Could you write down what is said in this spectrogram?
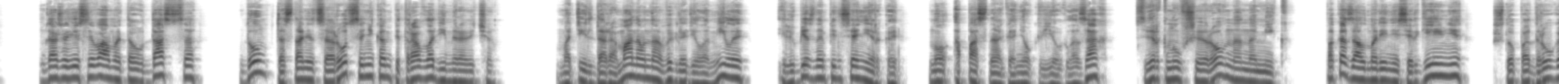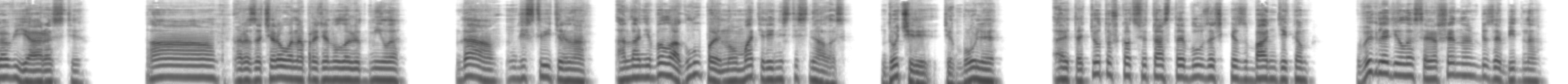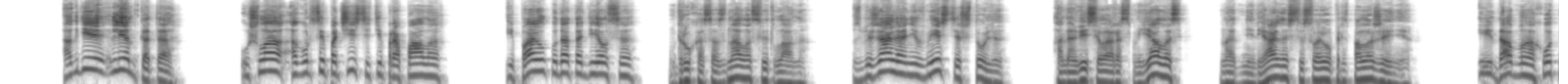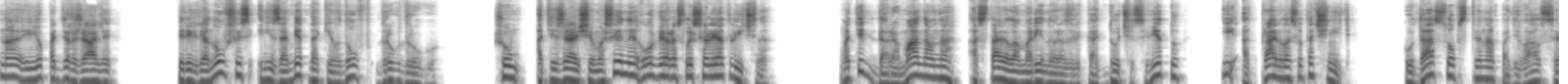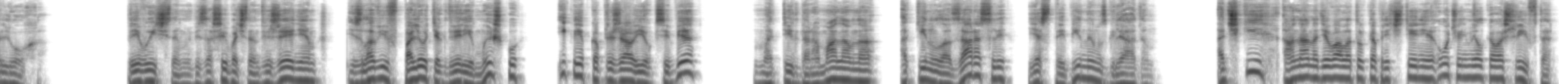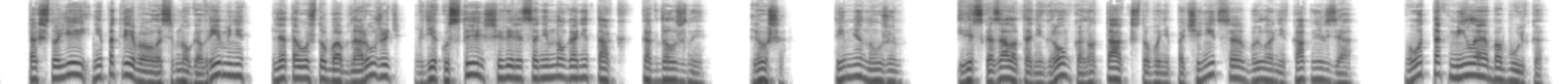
Даже если вам это удастся, дом достанется родственникам Петра Владимировича. Матильда Романовна выглядела милой и любезной пенсионеркой, но опасный огонек в ее глазах, сверкнувший ровно на миг, показал Марине Сергеевне, что подруга в ярости. а, разочарованно протянула Людмила. Да, действительно, она не была глупой, но матери не стеснялась. Дочери тем более. А эта тетушка в цветастой блузочке с бантиком выглядела совершенно безобидно. «А где Ленка-то? Ушла огурцы почистить и пропала. И Павел куда-то делся», — вдруг осознала Светлана. «Сбежали они вместе, что ли?» Она весело рассмеялась, над нереальностью своего предположения. И дамы охотно ее поддержали, переглянувшись и незаметно кивнув друг другу. Шум отъезжающей машины обе расслышали отлично. Матильда Романовна оставила Марину развлекать дочь Свету и отправилась уточнить, куда, собственно, подевался Леха. Привычным и безошибочным движением – изловив в полете к двери мышку и крепко прижав ее к себе, Матильда Романовна окинула заросли ястребиным взглядом. Очки она надевала только при чтении очень мелкого шрифта, так что ей не потребовалось много времени для того, чтобы обнаружить, где кусты шевелятся немного не так, как должны. «Леша, ты мне нужен», и ведь сказал это не громко, но так, чтобы не подчиниться, было никак нельзя. Вот так милая бабулька.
